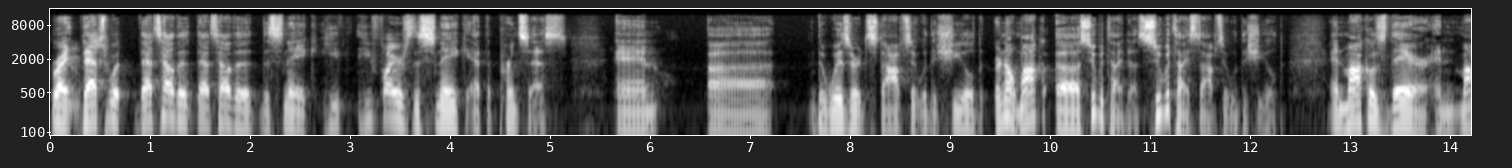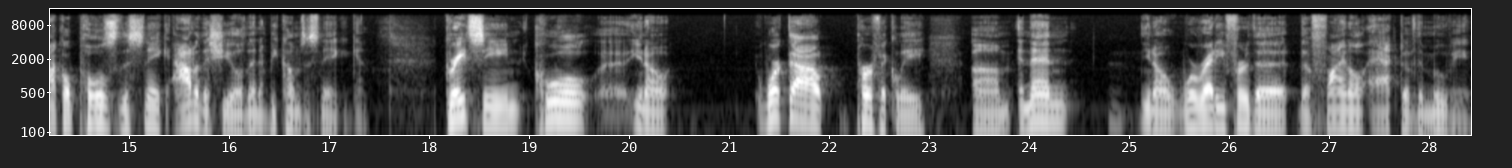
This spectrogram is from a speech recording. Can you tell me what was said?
Right. oops. That's what. That's how the. That's how the the snake. He he fires the snake at the princess, and uh, the wizard stops it with a shield. Or no, Mako, uh, Subutai does. Subutai stops it with the shield, and Mako's there, and Mako pulls the snake out of the shield, and it becomes a snake again. Great scene, cool. Uh, you know, worked out perfectly. Um, and then, you know, we're ready for the the final act of the movie,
